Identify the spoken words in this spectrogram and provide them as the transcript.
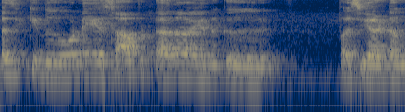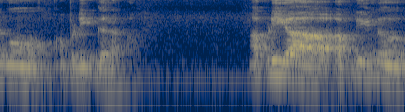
பசிக்குது. உன்னைய சாப்பிட்டாதான் எனக்கு பசி அடங்கும் அப்படிங்கிறா. அப்படியா? அப்படின்னு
